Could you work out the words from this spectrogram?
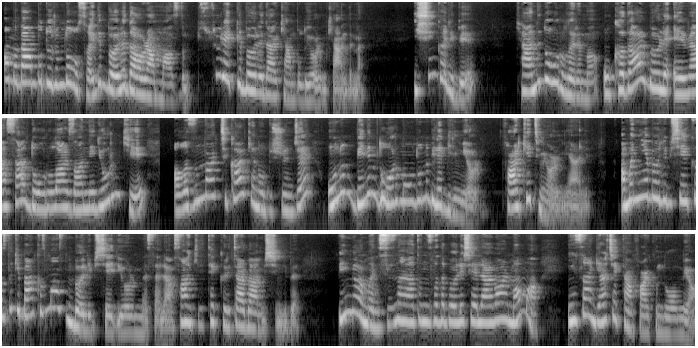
Ama ben bu durumda olsaydım böyle davranmazdım. Sürekli böyle derken buluyorum kendimi. İşin garibi kendi doğrularımı o kadar böyle evrensel doğrular zannediyorum ki ağzımdan çıkarken o düşünce onun benim doğrum olduğunu bile bilmiyorum. Fark etmiyorum yani. Ama niye böyle bir şeye kızdı ki? Ben kızmazdım böyle bir şey diyorum mesela. Sanki tek kriter benmişim gibi. Bilmiyorum hani sizin hayatınızda da böyle şeyler var mı ama insan gerçekten farkında olmuyor.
